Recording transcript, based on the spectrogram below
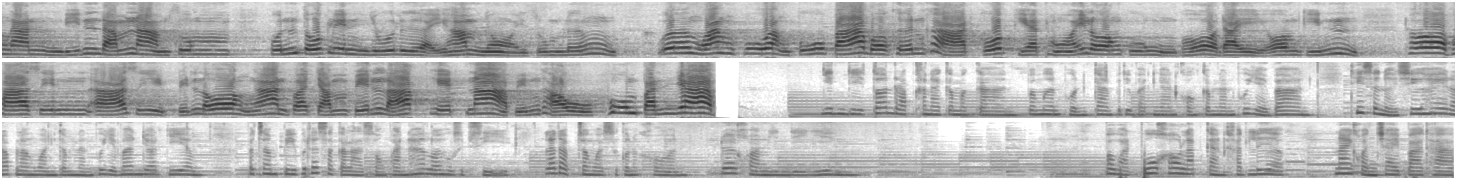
องนั้นดินดำน้ำซุ่มฝนตกลิ้นอยู่เรื่อยห้ำย่อยซุ่มลึง เวิ้งวังปวงปูปลาบ่เคินขาดกบเขียดหอยลองกุ้งพ่อใดออมกินท่อพาสินอาสีเป็นรองงานประจำเป็นหลักเฮ็ดหน้าเป็นเขาภูมิปัญญา ยินดีต้อนรับคณะกรรมการประเมินผลการปฏิบัติงานของกำนันผู้ใหญ่บ้าน ที่เสนอชื่อให้รับรางวัลกำนันผู้ใหญ่บ้านยอดเยี่ยม ประจำปีพุทธศักราช 2564 ระดับจังหวัดสกลนคร ด้วยความยินดียิ่ง ประวัติผู้เข้ารับการคัดเลือก นายขวัญชัยปาทา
